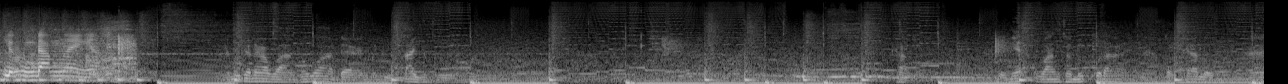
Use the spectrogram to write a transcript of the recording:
เหลืองถึงดำอะไรอย่างเงี้ยอันนี้ก็น่าวางเพราะว่าแดงมันอยู่ใต้ชมพูครับอย่างเงี้ยวางสนุกก็ได้นะตกแค่ลงอ่า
